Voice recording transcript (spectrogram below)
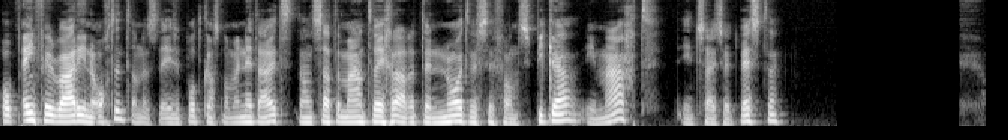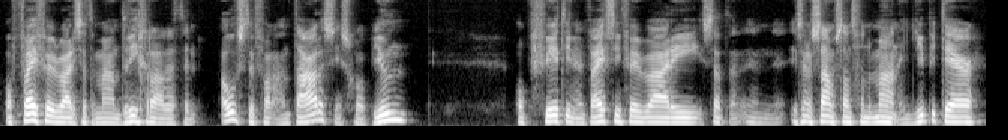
Op 1 februari in de ochtend, dan is deze podcast nog maar net uit, dan staat de maan 2 graden ten noordwesten van Spica in Maagd, in het zuid-zuidwesten. Op 5 februari staat de maan 3 graden ten oosten van Antares in Schorpioen. Op 14 en 15 februari staat een, is er een samenstand van de maan in Jupiter.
